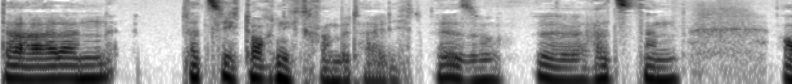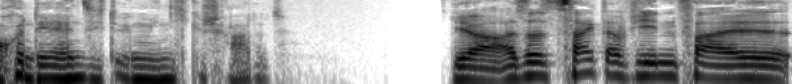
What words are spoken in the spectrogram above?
da dann plötzlich doch nicht dran beteiligt. Also äh, hat es dann auch in der Hinsicht irgendwie nicht geschadet. Ja, also es zeigt auf jeden Fall,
